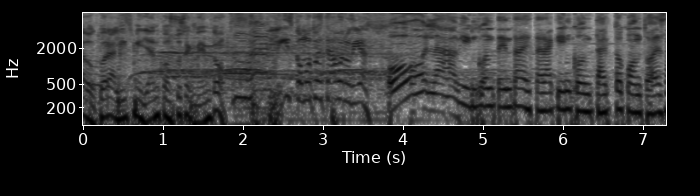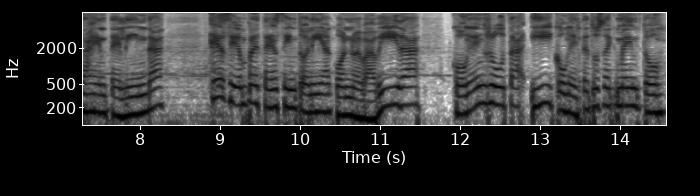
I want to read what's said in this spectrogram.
Doctora Liz Millán con su segmento. Liz, ¿cómo tú estás? Buenos días. Hola, bien contenta de estar aquí en contacto con toda esa gente linda que siempre está en sintonía con Nueva Vida, con En Ruta y con este tu segmento.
